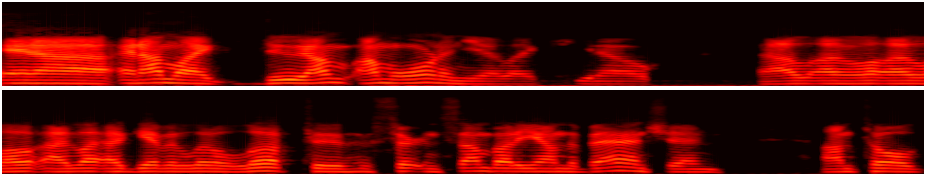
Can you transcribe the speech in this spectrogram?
And uh and I'm like, dude, I'm I'm warning you. Like you know, I, I, I, I give it a little look to a certain somebody on the bench, and I'm told,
